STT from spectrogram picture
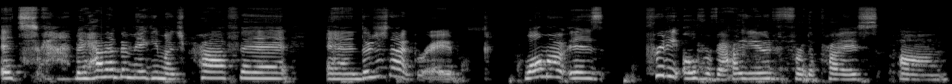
it's they haven't been making much profit, and they're just not great. Walmart is pretty overvalued for the price. Um,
